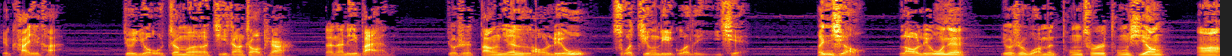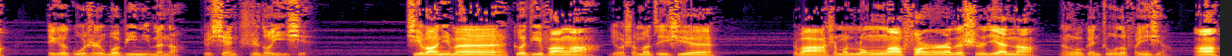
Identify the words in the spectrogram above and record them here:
去看一看，就有这么几张照片在那里摆着。就是当年老刘所经历过的一切。很巧，老刘呢又是我们同村同乡啊。这个故事我比你们呢就先知道一些。希望你们各地方啊有什么这些，是吧？什么龙啊凤啊的事件呢，能够跟柱子分享啊。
